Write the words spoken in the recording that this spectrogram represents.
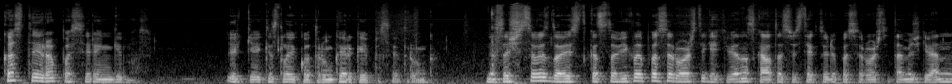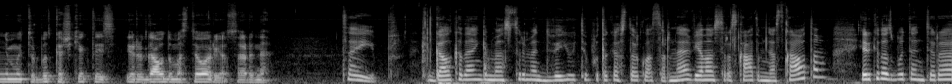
Kas tai yra pasirengimas? Ir kiek jis laiko trunka ir kaip jisai trunka? Nes aš įsivaizduoju, kad stovyklai pasiruošti, kiekvienas skautas vis tiek turi pasiruošti tam išgyvenimui, turbūt kažkiek tais ir gaudamas teorijos, ar ne? Taip. Gal kadangi mes turime dviejų tipų tokias stovyklas, ar ne? Vienas yra skautam, neskautam ir kitas būtent yra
